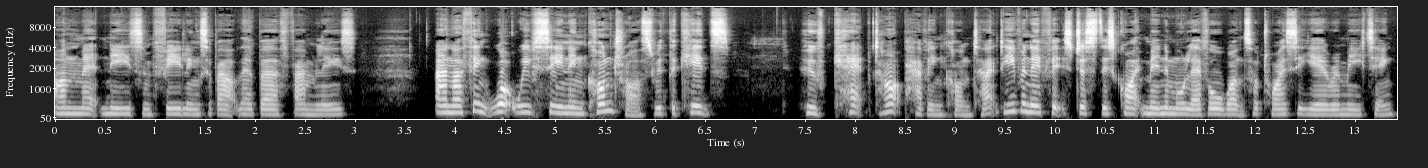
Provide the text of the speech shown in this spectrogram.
unmet needs and feelings about their birth families. And I think what we've seen in contrast with the kids who've kept up having contact, even if it's just this quite minimal level, once or twice a year, a meeting,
